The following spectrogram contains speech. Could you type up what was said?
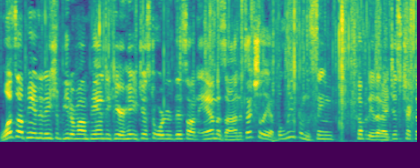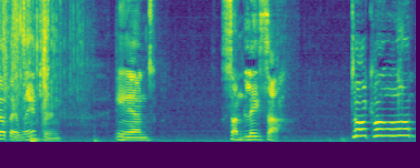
What's up, Panda Nation? Peter Von Panda here. Hey, just ordered this on Amazon. It's actually, I believe, from the same company that I just checked out that lantern. And sunblesa.com.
